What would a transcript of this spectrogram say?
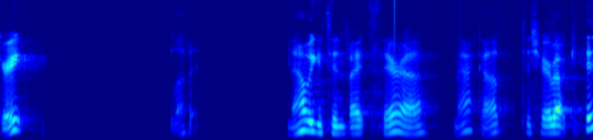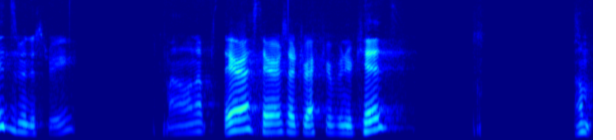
Great. Love it. Now we get to invite Sarah Mack up to share about kids ministry. Come on up, Sarah. Sarah's our director of Vineyard Kids. Come,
